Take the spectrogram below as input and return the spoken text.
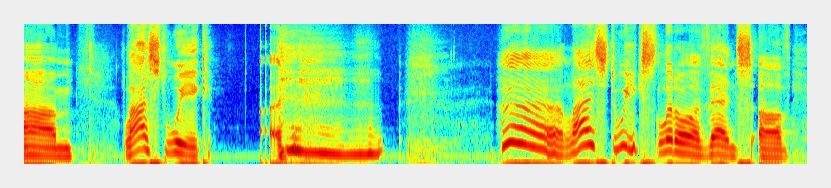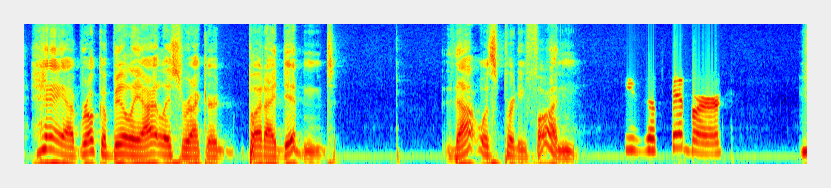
Um, last week, last week's little events of, hey, I broke a Billie Eilish record, but I didn't. That was pretty fun. He's a fibber.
